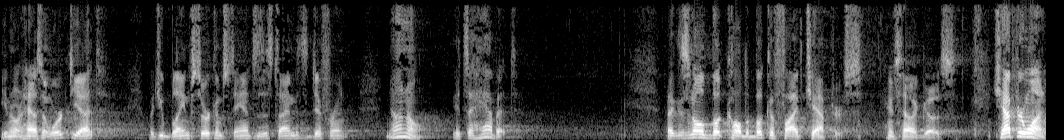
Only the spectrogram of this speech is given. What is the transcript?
Even though it hasn't worked yet, but you blame circumstances. This time it's different. No, no, it's a habit. In fact, there's an old book called The Book of Five Chapters. Here's how it goes. Chapter 1.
